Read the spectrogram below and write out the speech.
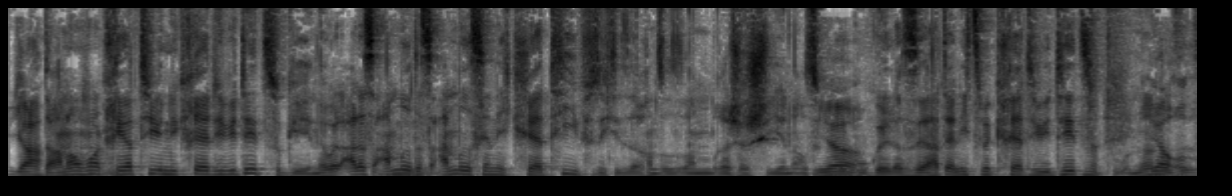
ja. Da nochmal kreativ in die Kreativität zu gehen, ne? weil alles andere, das andere ist ja nicht kreativ, sich die Sachen zusammen recherchieren aus ja. Google. Das hat ja nichts mit Kreativität zu tun. Ne? Ja, und,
